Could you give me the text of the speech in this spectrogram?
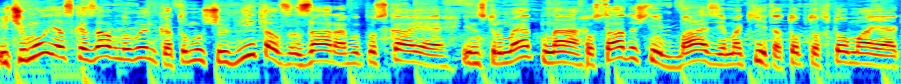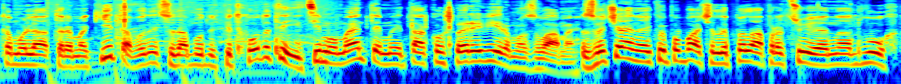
І чому я сказав новинка? Тому що Vitals зараз випускає інструмент на посадочній базі Makita. Тобто, хто має акумулятори Makita, вони сюди будуть підходити, і ці моменти ми також перевіримо з вами. Звичайно, як ви побачили, пила працює на двох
